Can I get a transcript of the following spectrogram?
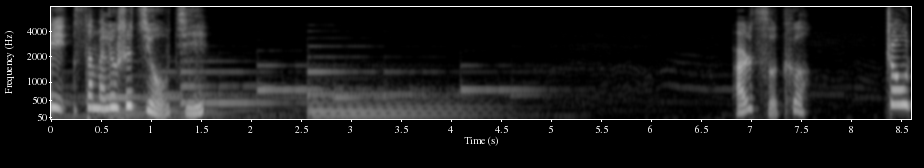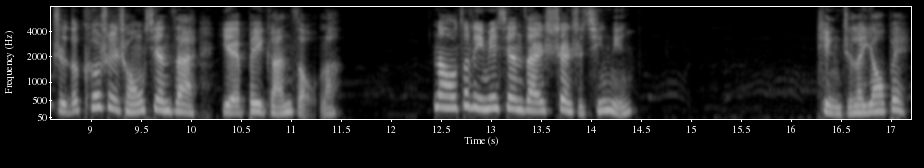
第三百六十九集。而此刻，周芷的瞌睡虫现在也被赶走了，脑子里面现在甚是清明。挺直了腰背，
